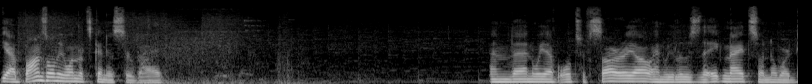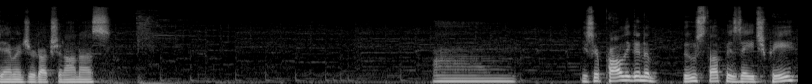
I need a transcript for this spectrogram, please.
yeah, Bond's the only one that's gonna survive. And then we have Ult of Sariel, and we lose the Ignite, so no more damage reduction on us. Um, he's probably gonna boost up his HP.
